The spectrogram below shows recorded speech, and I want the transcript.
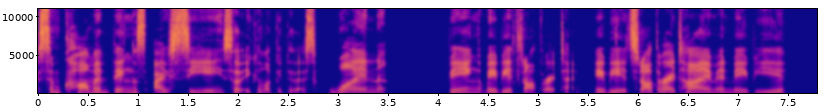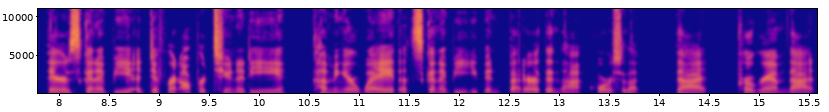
some common things I see so that you can look into this. One being maybe it's not the right time. Maybe it's not the right time, and maybe there's going to be a different opportunity coming your way that's going to be even better than that course or that that program that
